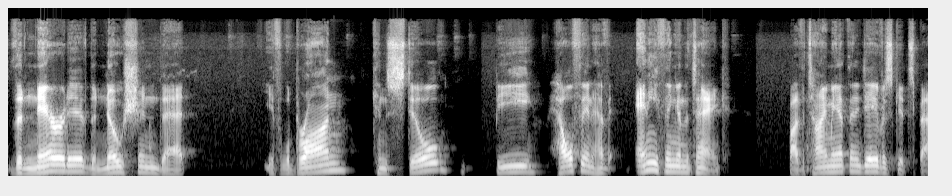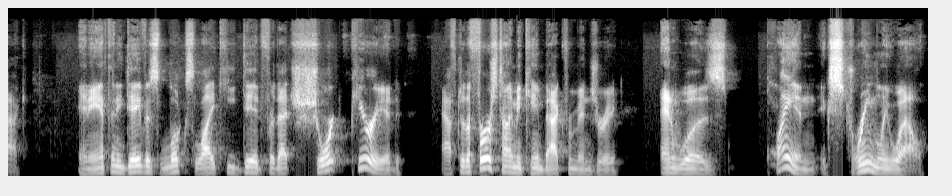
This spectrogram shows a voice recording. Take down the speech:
the narrative, the notion that if LeBron can still be healthy and have anything in the tank by the time Anthony Davis gets back, and Anthony Davis looks like he did for that short period after the first time he came back from injury and was playing extremely well,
